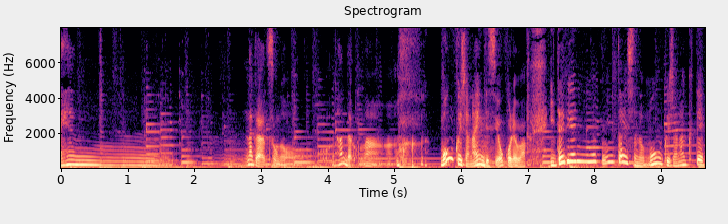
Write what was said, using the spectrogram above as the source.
大変なんかそのなんだろうな。文句じゃないんですよこれは。イタリアに対しての文句じゃなくて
